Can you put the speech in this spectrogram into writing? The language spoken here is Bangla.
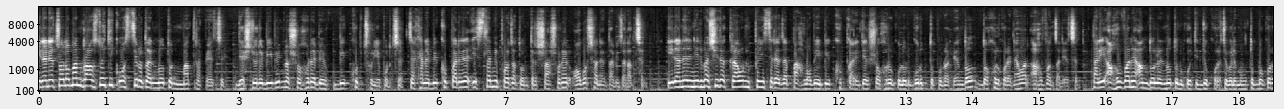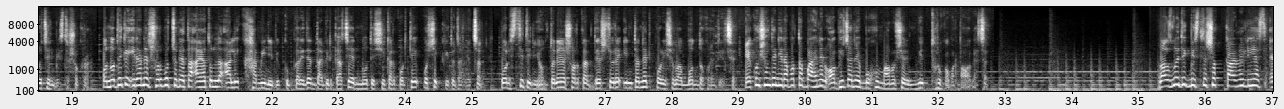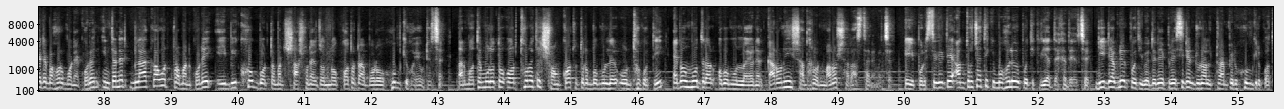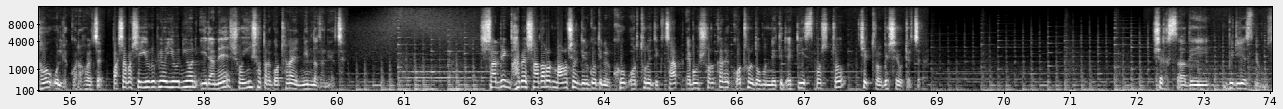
ইরানে চলমান রাজনৈতিক অস্থিরতার নতুন মাত্রা পেয়েছে। দেশজুড়ে বিভিন্ন শহরে বিক্ষোভ ছড়িয়ে পড়ছে, যেখানে বিক্ষোভকারীরা ইসলামী প্রজাতন্ত্রের শাসনের অবসানের দাবি জানাচ্ছেন। ইরানের নির্বাসিত ক্রাউন প্রিন্স রেজা পাহলবি বিক্ষোভকারীদের শহরগুলোর গুরুত্বপূর্ণ কেন্দ্র দখল করে নেওয়ার আহ্বান জানিয়েছেন। তার এই আহ্বানে আন্দোলনের নতুন গতি যোগ করেছে বলে মন্তব্য করেছেন বিশ্লেষকরা। অন্যদিকে ইরানের সর্বোচ্চ নেতা আয়াতুল্লাহ আলী খামিনি বিক্ষোভকারীদের দাবির কাছে নথি স্বীকার করতে অস্বীকৃত জানিয়েছেন। পরিস্থিতি নিয়ন্ত্রণে সরকার দেশজুড়ে ইন্টারনেট পরিষেবা বন্ধ করে দিয়েছে। একই সঙ্গে নিরাপত্তা বাহিনীর অভিযানে বহু মানুষের মৃত্যুর খবর পাওয়া গেছে। রাজনৈতিক বিশ্লেষক কার্নেলিয়াস এডেবাহর মনে করেন, ইন্টারনেট ব্ল্যাক আউট প্রমাণ করে এই বিক্ষোভ বর্তমান শাসনের জন্য কতটা বড় হুমকি হয়ে উঠেছে। তার মতে, মূলত অর্থনৈতিক সংকট, দ্রব্যমূল্যের ঊর্ধ্বগতি এবং মুদ্রার অবমূল্যায়নের কারণেই সাধারণ মানুষ রাস্তায় নেমেছে। এই পরিস্থিতিতে আন্তর্জাতিক মহলেও প্রতিক্রিয়া দেখা দিয়েছে। ডিডব্লিউর প্রতিবেদনে প্রেসিডেন্ট ডোনাল্ড ট্রাম্পের হুমকির কথাও উল্লেখ করা হয়েছে। পাশাপাশি ইউরোপীয় ইউনিয়ন ইরানে সহিংসতার ঘটনায় নিন্দা জানিয়েছে। সার্বিকভাবে সাধারণ মানুষের দীর্ঘদিনের খুব অর্থনৈতিক চাপ এবং সরকারের কঠোর দমন নীতির একটি স্পষ্ট চিত্র বেসে উঠেছে। Sheikh Sadi, BDS news.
